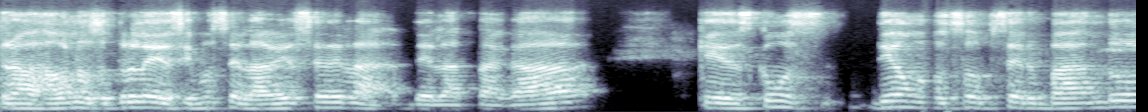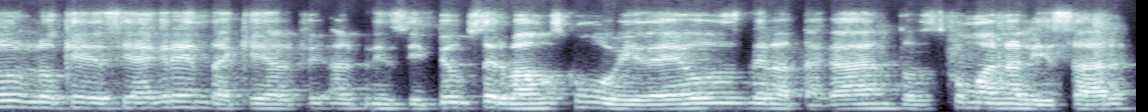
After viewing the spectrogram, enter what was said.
trabajado, nosotros le decimos el ABC de la, de la tagada que es como, digamos, observando lo que decía Grenda, que al, al, principio observamos como videos de la tagada, entonces como analizar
